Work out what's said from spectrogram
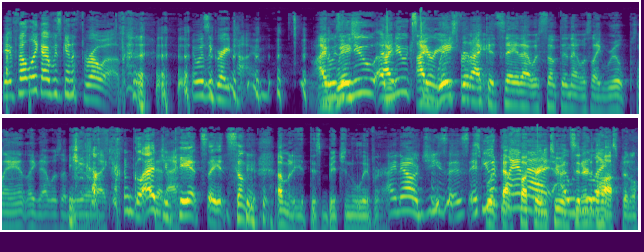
It felt like I was gonna throw up. It was a great time. I It was a new- a I- new experience. I wish for that I could say that was something that was like real planned, like that was a real like. I'm glad you I- can't say it's something. I'm gonna hit this bitch in the liver. I know, Jesus. If Split you had that planned fucker that, in two and send her be to the like, hospital.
